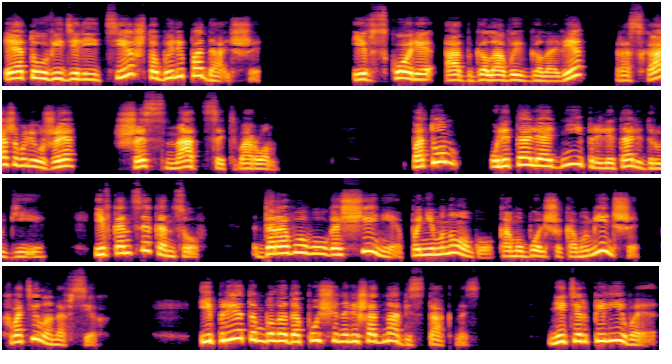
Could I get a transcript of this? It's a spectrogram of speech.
это увидели и те, что были подальше. И вскоре от головы к голове расхаживали уже шестнадцать ворон. Потом улетали одни и прилетали другие. И в конце концов дарового угощения понемногу, кому больше, кому меньше, хватило на всех. И при этом была допущена лишь одна бестактность. Нетерпеливая,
